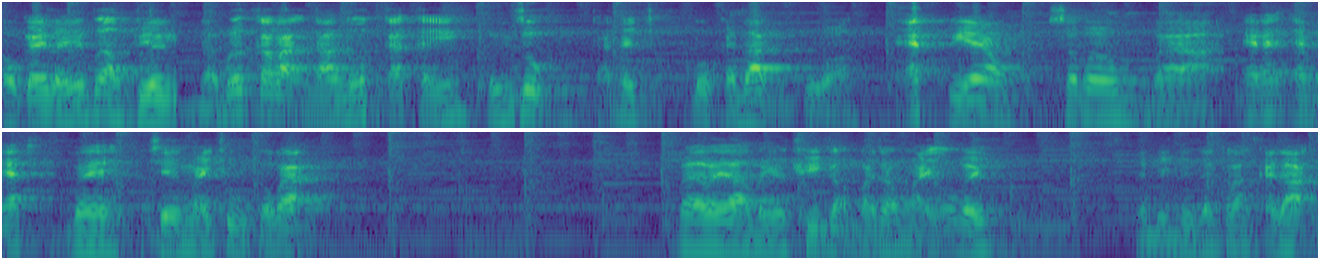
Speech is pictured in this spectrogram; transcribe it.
Ok, đấy là bước đầu tiên. Là bước các bạn download các cái ứng dụng, các cái bộ cài đặt của SQL Server và SSMS về trên máy chủ của các bạn. Và bây giờ mình sẽ truy cập vào trong máy của mình để mình hướng dẫn các bạn cài đặt.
